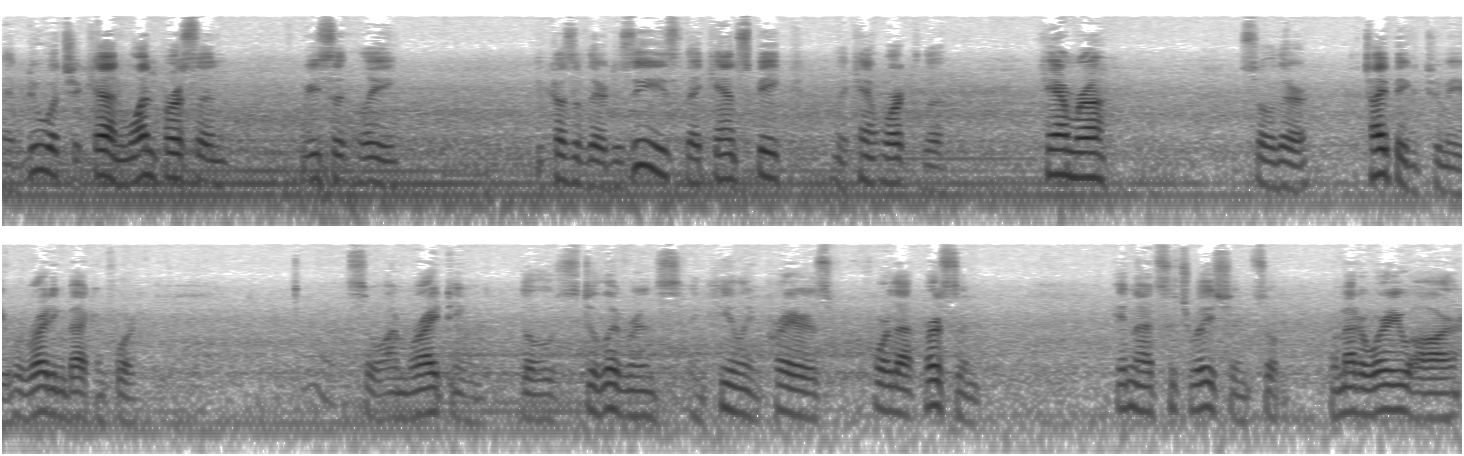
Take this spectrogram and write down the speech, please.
and do what you can. One person recently, because of their disease, they can't speak they can't work the camera, so they're typing to me. We're writing back and forth. So I'm writing those deliverance and healing prayers for that person in that situation. So no matter where you are,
